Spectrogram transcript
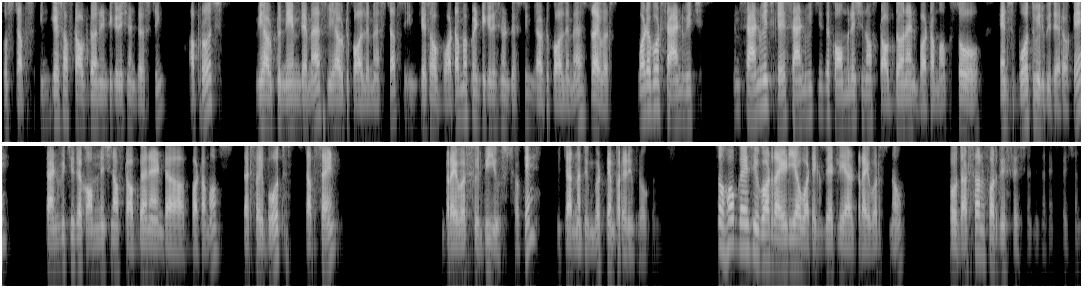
so stubs. In case of top-down integration testing approach, we have to name them as, we have to call them as stubs. In case of bottom-up integration testing, we have to call them as drivers. What about sandwich? In sandwich case sandwich is a combination of top down and bottom up. So hence both will be there okay? Sandwich is a combination of top down and uh, bottom ups. That's why both stubs sign drivers will be used okay? Which are nothing but temporary programs. So hope guys you got the idea what exactly are drivers now. So that's all for this session. In the next session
